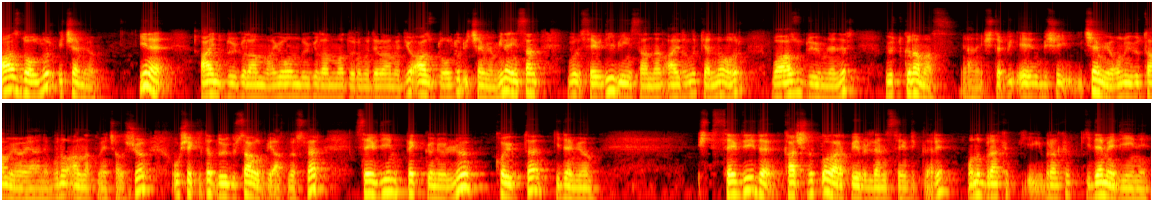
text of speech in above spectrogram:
Az doldur içemiyorum. Yine aynı duygulanma, yoğun duygulanma durumu devam ediyor. Az doldur içemiyorum. Yine insan bu sevdiği bir insandan ayrılırken ne olur? Boğazı düğümlenir, yutkunamaz. Yani işte bir, bir şey içemiyor, onu yutamıyor yani. Bunu anlatmaya çalışıyor. O şekilde duygusal bir atmosfer. Sevdiğim pek gönüllü, koyup da gidemiyorum. İşte sevdiği de karşılıklı olarak birbirlerini sevdikleri, onu bırakıp bırakıp gidemediğini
